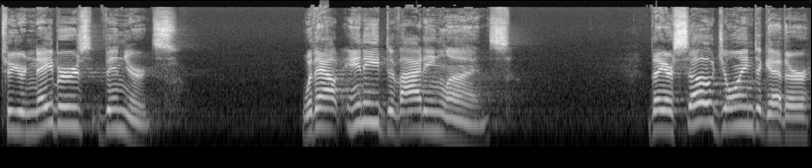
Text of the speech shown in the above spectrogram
to your neighbor's vineyards without any dividing lines. They are so joined together,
